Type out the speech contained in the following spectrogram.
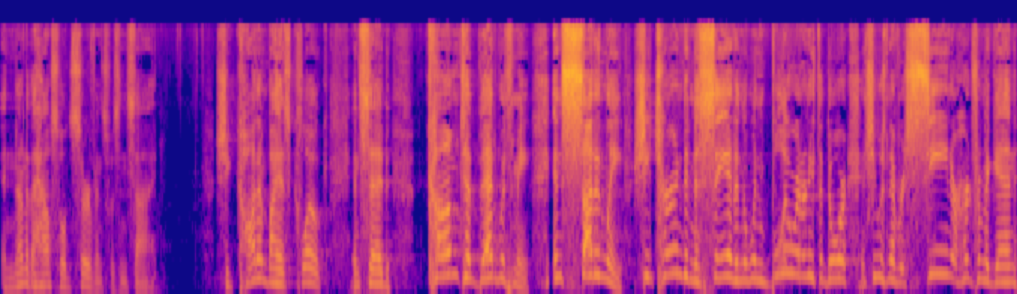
and none of the household servants was inside. She caught him by his cloak and said, Come to bed with me. And suddenly she turned into sand, and the wind blew her underneath the door, and she was never seen or heard from again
